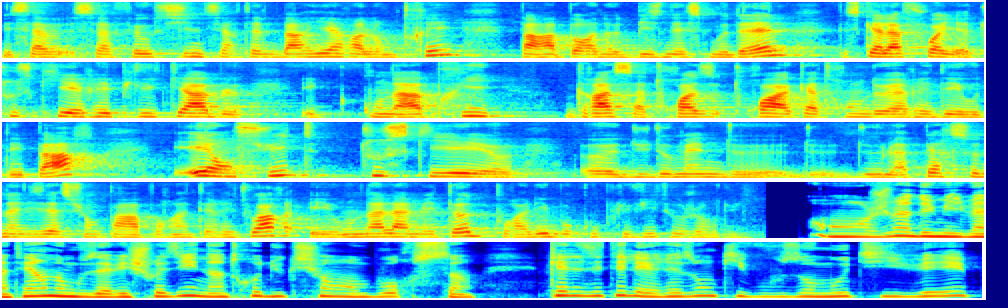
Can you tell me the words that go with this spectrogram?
Mais ça, ça, fait aussi une certaine barrière à l'entrée par rapport à notre business model, parce qu'à la fois, il y a tout ce qui est réplicable et qu'on a appris grâce à 3, 3 à 4 ans de RD au départ, et ensuite tout ce qui est euh, euh, du domaine de, de, la personnalisation par rapport à un territoire, et on a la méthode pour aller beaucoup plus vite aujourd'hui. En juin 2021, donc, vous avez choisi une introduction en bourse quelles étaient les raisons qui vous ont motivé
